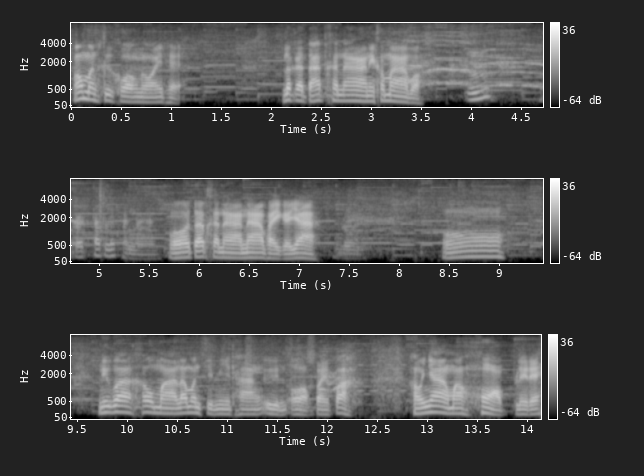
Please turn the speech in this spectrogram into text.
เอ้ามันคือคลองน้อยแท้แล้วก็ตัดคณานี่เข้ามาบ่อืมไปตัดเล็กขนาดอ๋อตัดคณาหน้าไผกะย่าโดยอ๋อนึกว่าเข้ามาแล้วมันจะมีทางอื่นออกไปป่ะเขาย่างมาหอบเลยเด้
